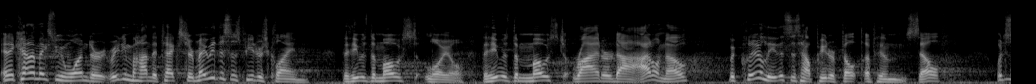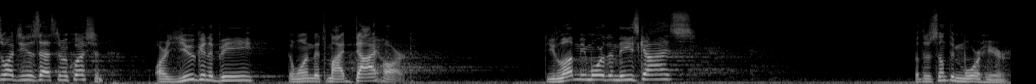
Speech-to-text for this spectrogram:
And it kind of makes me wonder, reading behind the text here, maybe this is Peter's claim that he was the most loyal, that he was the most ride or die. I don't know. But clearly, this is how Peter felt of himself, which is why Jesus asked him a question Are you going to be the one that's my diehard? Do you love me more than these guys? But there's something more here.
